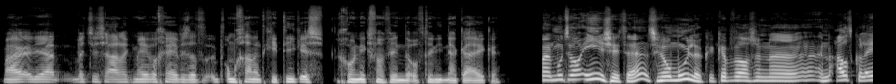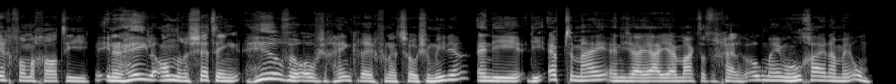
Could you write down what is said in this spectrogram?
Maar ja, wat je dus eigenlijk mee wil geven is dat het omgaan met kritiek is gewoon niks van vinden of er niet naar kijken. Maar het moet wel in je zitten, hè? Het is heel moeilijk. Ik heb wel eens een, uh, een oud collega van me gehad die in een hele andere setting heel veel over zich heen kreeg vanuit social media. En die, die appte mij en die zei, ja, jij maakt dat waarschijnlijk ook mee, maar hoe ga je daarmee om?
